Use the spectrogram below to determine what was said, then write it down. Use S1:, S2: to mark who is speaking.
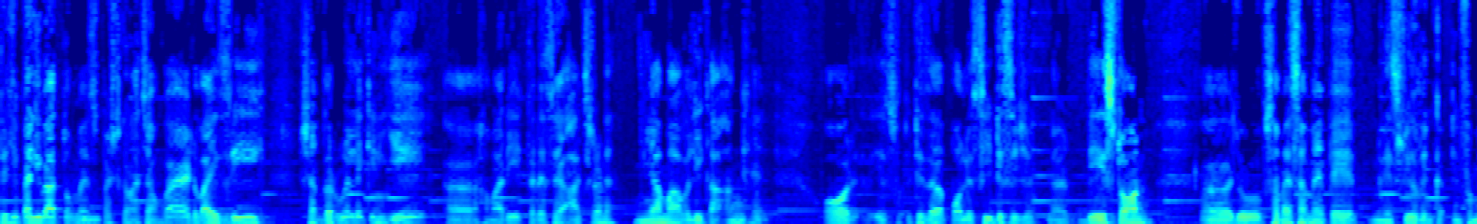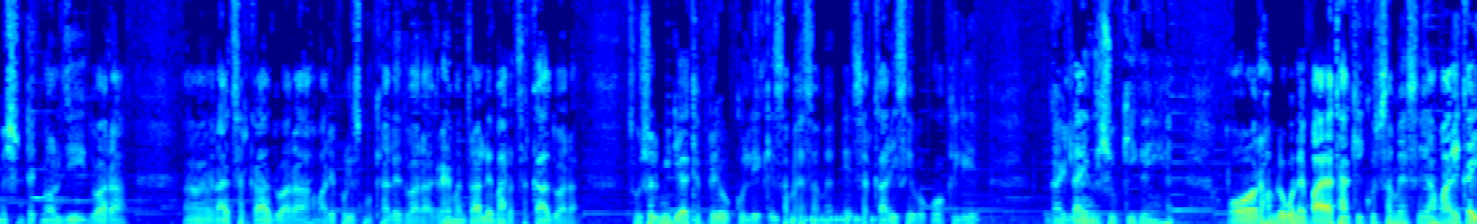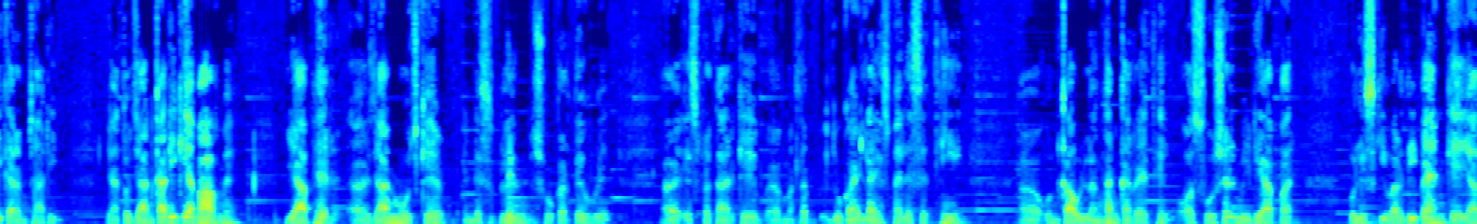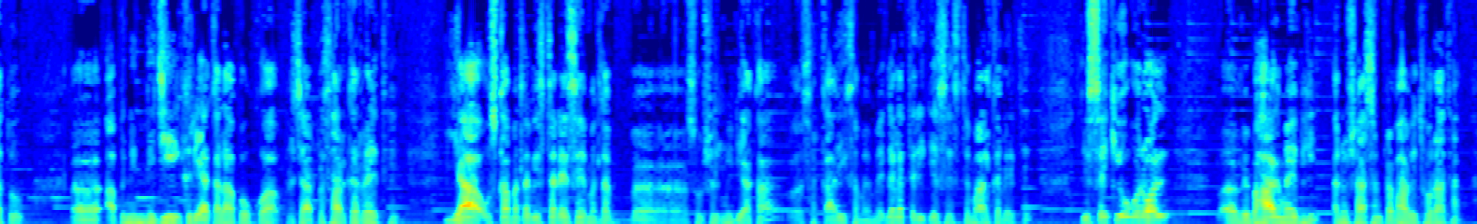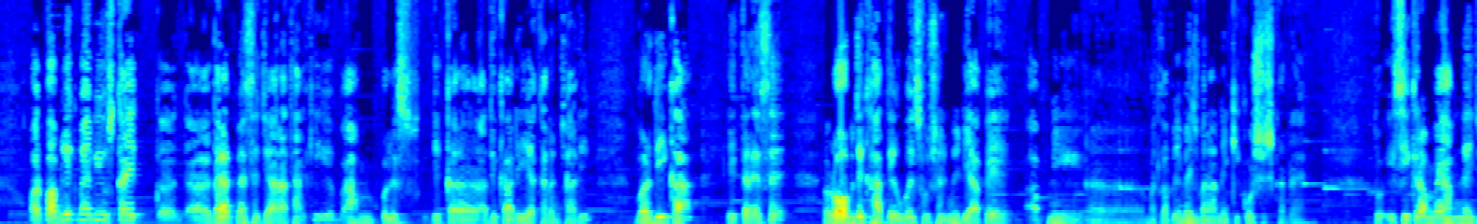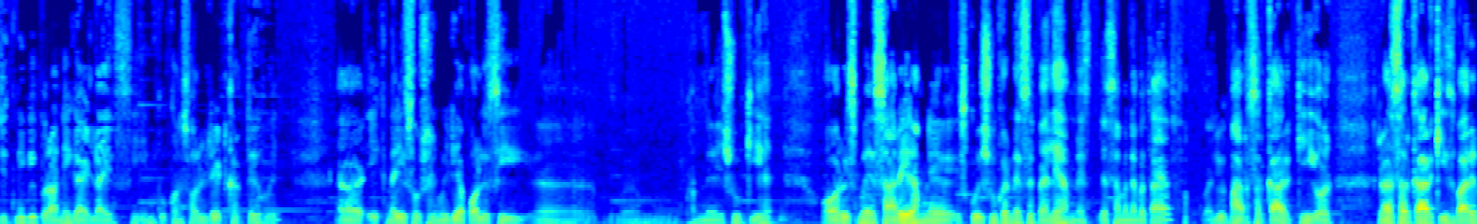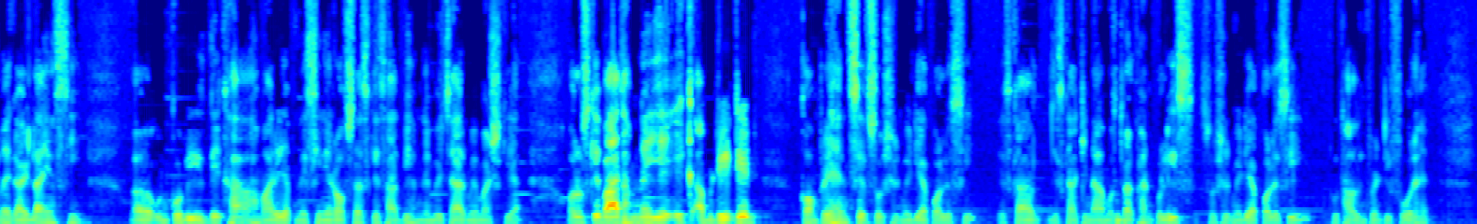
S1: देखिए पहली बात तो मैं स्पष्ट करना चाहूँगा एडवाइजरी शब्द ज़रूर है लेकिन ये आ, हमारी एक तरह से आचरण नियमावली का अंग है और it is a policy decision based on जो समय समय पे मिनिस्ट्री ऑफ़ इंफॉर्मेशन टेक्नोलॉजी द्वारा राज्य सरकार द्वारा हमारे पुलिस मुख्यालय द्वारा गृह मंत्रालय भारत सरकार द्वारा सोशल मीडिया के प्रयोग को लेकर समय समय पे सरकारी सेवकों के लिए गाइडलाइंस इशू की गई हैं। और हम लोगों ने पाया था कि कुछ समय से हमारे कई कर्मचारी, या तो जानकारी के अभाव में, या फिर जानबूझ के डिसिप्लिन शो करते हुए इस प्रकार के मतलब जो गाइडलाइंस पहले से थी उनका उल्लंघन कर रहे थे। और सोशल मीडिया पर पुलिस की वर्दी पहन के, या तो अपनी निजी क्रियाकलापों का प्रचार प्रसार कर रहे थे, या उसका मतलब इस तरह से मतलब सोशल मीडिया का सरकारी समय में गलत तरीके से इस्तेमाल कर रहे थे, जिससे कि ओवरऑल विभाग में भी अनुशासन प्रभावित हो रहा था और पब्लिक में भी उसका एक गलत मैसेज जा रहा था कि हम पुलिस के अधिकारी या कर्मचारी वर्दी का एक तरह से रोब दिखाते हुए सोशल मीडिया पे अपनी आ, मतलब इमेज बनाने की कोशिश कर रहे हैं। तो इसी क्रम में हमने जितनी भी पुरानी गाइडलाइंस थी इनको कंसोलिडेट करते हुए एक नई सोशल मीडिया पॉलिसी हमने इशू की है। और इसमें सारे हमने, इसको इशू करने से पहले हमने, जैसा मैंने बताया, जो भारत सरकार की और राज्य सरकार की इस बारे में गाइडलाइंस थी उनको भी देखा, हमारे अपने सीनियर ऑफिसर्स के साथ भी हमने विचार विमर्श किया, और उसके बाद हमने ये एक updated comprehensive social media policy इसका, जिसका कि नाम Uttarakhand police social media policy 2024 है,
